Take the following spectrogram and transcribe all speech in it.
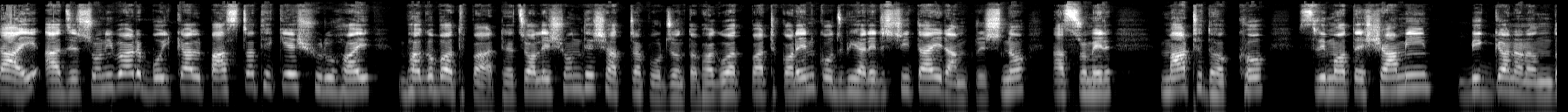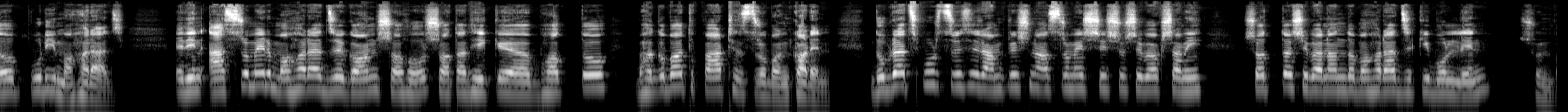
তাই আজ শনিবার বৈকাল পাঁচটা থেকে শুরু হয় ভাগবত পাঠ। চলে সন্ধে সাতটা পর্যন্ত। ভাগবত পাঠ করেন কোচবিহারের সীতাই রামকৃষ্ণ আশ্রমের মাঠধ্যক্ষ শ্রীমতে স্বামী বিজ্ঞানানন্দ পুরী মহারাজ। এদিন আশ্রমের মহারাজগণ সহ শতাধিক ভক্ত ভাগবত পাঠ শ্রবণ করেন। দুবরাজপুর শ্রী শ্রী রামকৃষ্ণ আশ্রমের শিষ্য সেবক স্বামী সত্য শিবানন্দ মহারাজ কি বললেন? শুনব।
